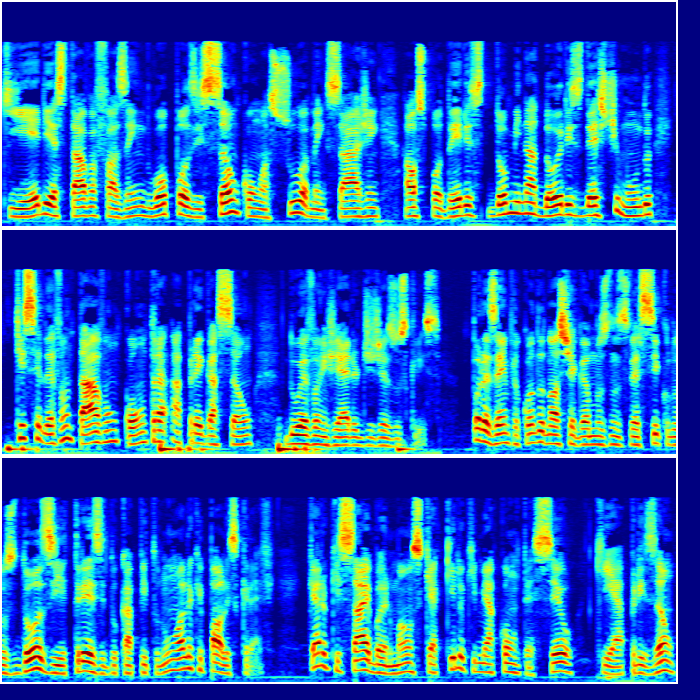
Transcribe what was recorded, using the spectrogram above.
que ele estava fazendo oposição com a sua mensagem aos poderes dominadores deste mundo que se levantavam contra a pregação do Evangelho de Jesus Cristo. Por exemplo, quando nós chegamos nos versículos 12 e 13 do capítulo 1, olha o que Paulo escreve. Quero que saibam, irmãos, que aquilo que me aconteceu, que é a prisão,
